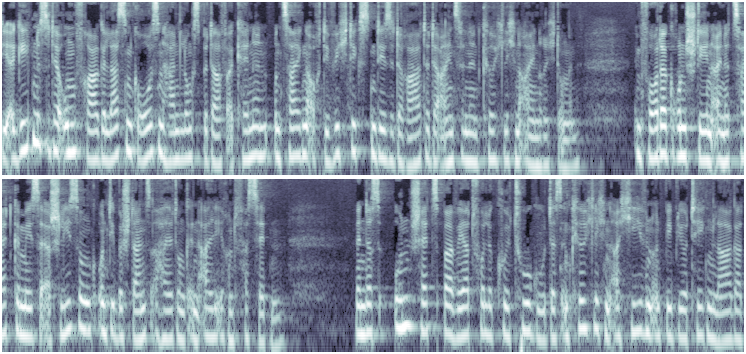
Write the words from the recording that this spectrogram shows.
Die Ergebnisse der Umfrage lassen großen Handlungsbedarf erkennen und zeigen auch die wichtigsten Desiderate der einzelnen kirchlichen Einrichtungen. Im Vordergrund stehen eine zeitgemäße Erschließung und die Bestandserhaltung in all ihren Facetten. Wenn das unschätzbar wertvolle Kulturgut, das in kirchlichen Archiven und Bibliotheken lagert,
